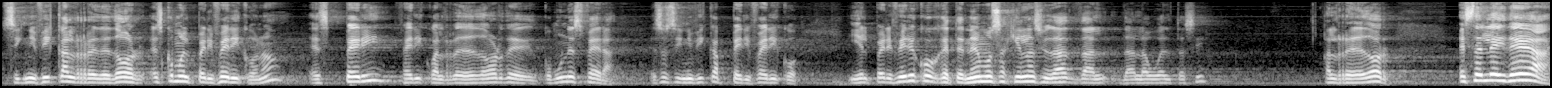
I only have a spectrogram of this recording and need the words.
significa alrededor, es como el periférico, ¿no? Es periférico, alrededor de, como una esfera. Eso significa periférico. Y el periférico que tenemos aquí en la ciudad da, da la vuelta así, alrededor. Esa es la idea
